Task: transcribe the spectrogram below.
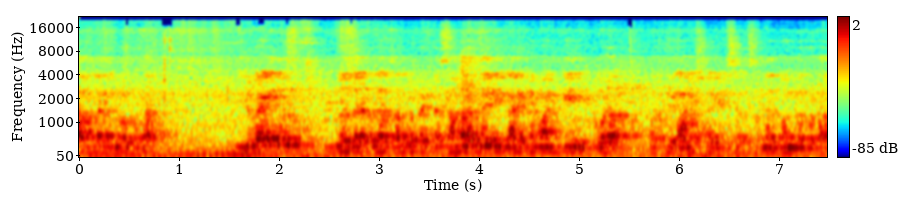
ఆధ్వర్యంలో కూడా ఇరవై ఐదులో జరుగుతున్న తలపెట్టిన సమరభేరి కార్యక్రమానికి కూడా పత్రిక ఆవిష్కరించే సందర్భంలో కూడా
